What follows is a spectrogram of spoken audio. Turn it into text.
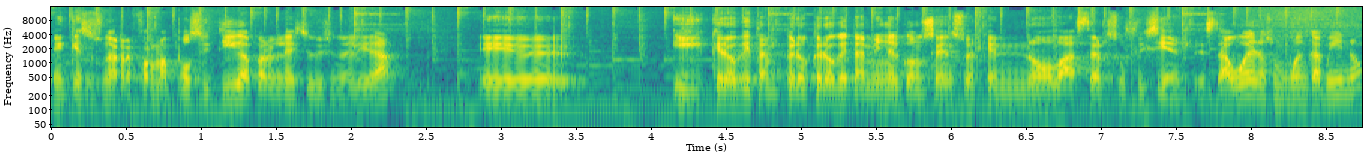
en que eso es una reforma positiva para la institucionalidad. Eh, y creo que, pero creo que también el consenso es que no va a ser suficiente. Está bueno, es un buen camino.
